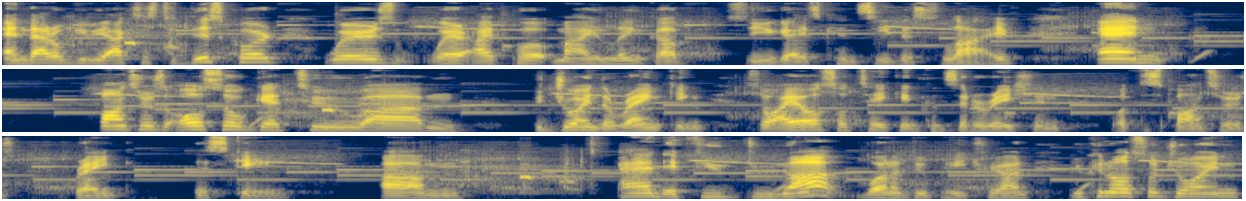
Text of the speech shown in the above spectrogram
And that'll give you access to Discord, where's where I put my link up so you guys can see this live. And sponsors also get to um, to join the ranking. So I also take in consideration what the sponsors rank this game. Um, and if you do not want to do Patreon, you can also join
